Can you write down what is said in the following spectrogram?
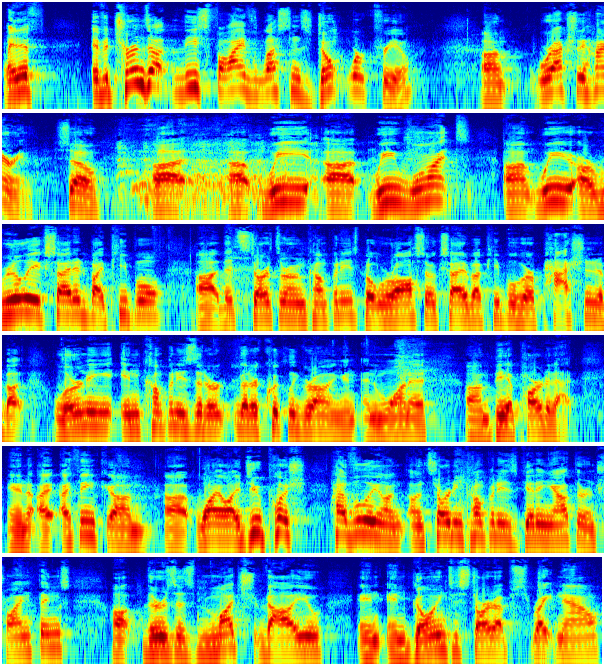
And if, if it turns out these five lessons don't work for you, um, we're actually hiring. So uh, uh, we, uh, we want, uh, we are really excited by people uh, that start their own companies, but we're also excited about people who are passionate about learning in companies that are, that are quickly growing and, and want to um, be a part of that. And I, I think um, uh, while I do push heavily on, on starting companies, getting out there and trying things, uh, there's as much value in, in going to startups right now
